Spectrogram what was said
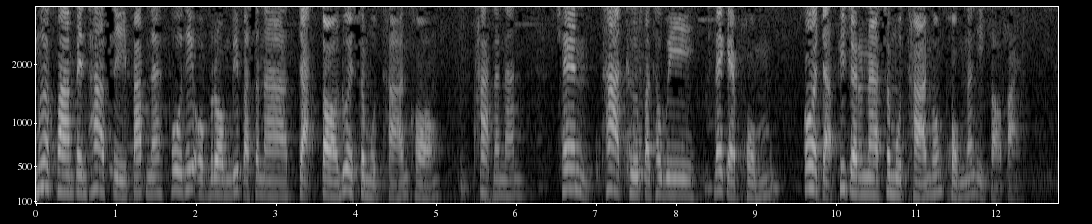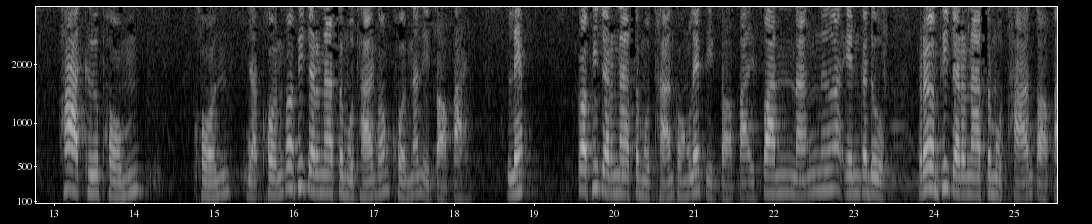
เมื่อความเป็นธาตุสี่ปั๊บนะผู้ที่อบรมวิปัสนาจะต่อด้วยสมุดฐานของธาตุนั้นๆ เช่นธาตุคือปฐวีได้แก่ผม ก็จะพิจารณาสมุดฐานของผมนั้นอีกต่อไปธาตุคือผมขนอยากขนก็พิจารณาสมุดฐานของขนนั้นอีกต่อไป เล็บก็พิจารณาสมุดฐานของเล็บอีกต่อไป ฟันหนังเนื้อเอ็นกระดูก เริ่มพิจารณาสมุดฐานต่อไป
